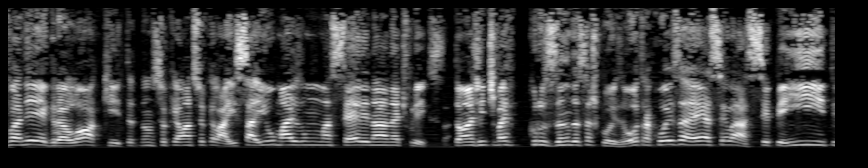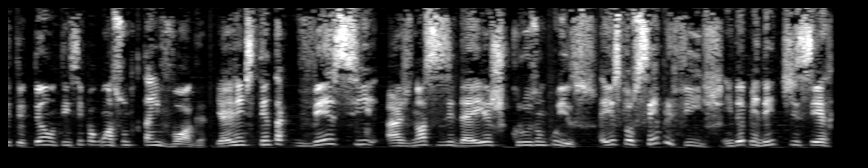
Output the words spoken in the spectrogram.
Viúva Negra, Loki, não sei o que lá, não sei o que lá. E saiu mais uma série na Netflix. Então a gente vai cruzando essas coisas. Outra coisa é, sei lá, CPI, então tem sempre algum assunto que tá em voga. E aí a gente tenta ver se as nossas ideias cruzam com isso. É isso que eu sempre fiz, independente de ser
